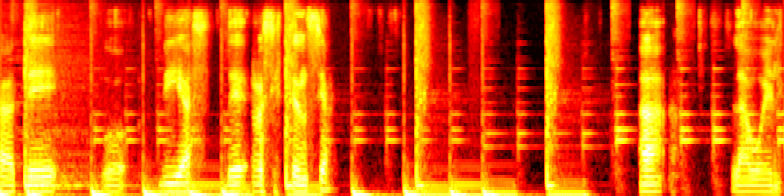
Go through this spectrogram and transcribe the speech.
categorías de resistencia a la vuelta.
